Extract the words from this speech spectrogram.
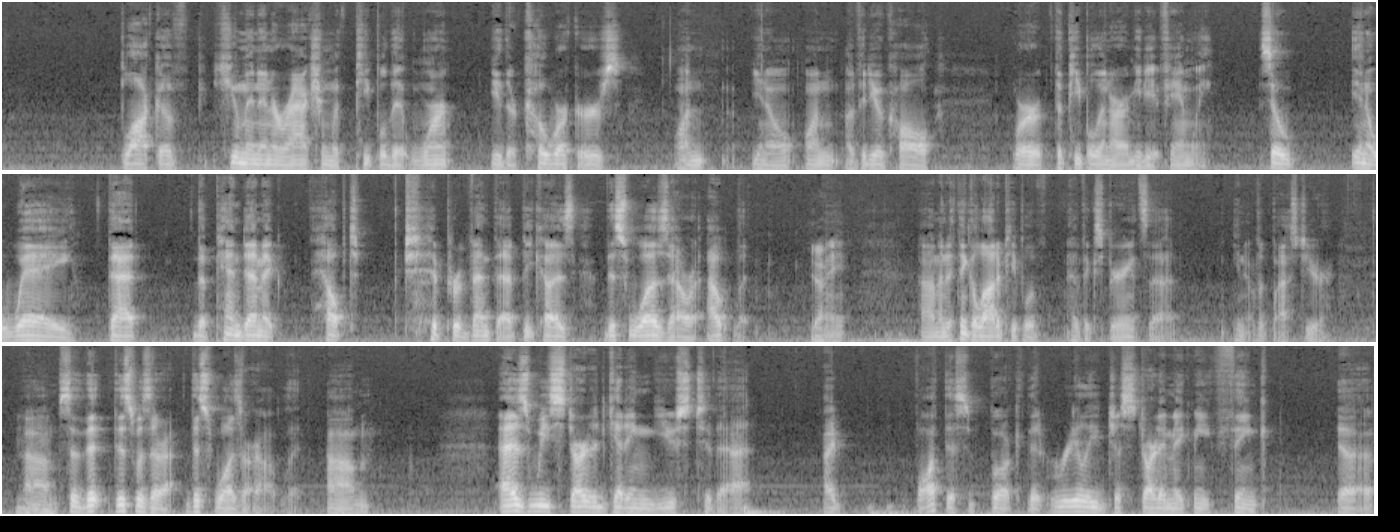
block of human interaction with people that weren't either coworkers on you know on a video call or the people in our immediate family. So in a way that the pandemic helped to prevent that because this was our outlet, yeah. right? Um, and I think a lot of people have, have experienced that, you know, over the last year. Mm-hmm. Um, so th- this was our this was our outlet. Um, as we started getting used to that, I bought this book that really just started to make me think uh,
